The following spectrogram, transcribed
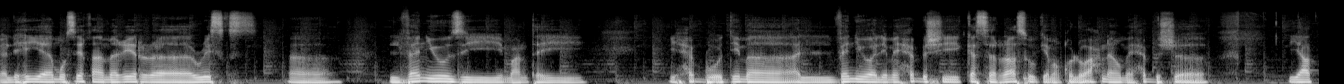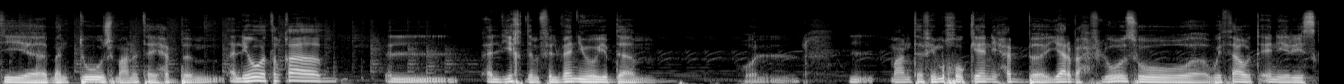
اللي هي موسيقى ما غير risks ال venues معناتها يحبوا ديما ال venue اللي ما يحبش يكسر راسه كما نقولوا إحنا وما يحبش آه، يعطي آه، منتوج معناتها يحب اللي هو تلقاه اللي يخدم في ال venue يبدأ معناتها في مخه كان يحب يربح فلوس و without any risk.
